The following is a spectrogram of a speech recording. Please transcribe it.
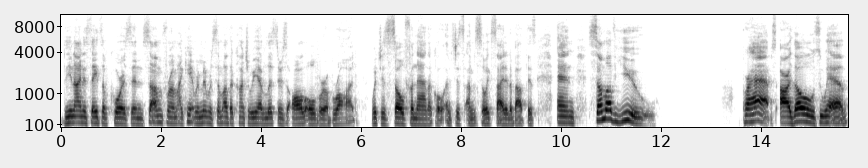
the United States, of course, and some from, I can't remember, some other country. We have listeners all over abroad, which is so fanatical. I'm just, I'm so excited about this. And some of you, perhaps, are those who have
